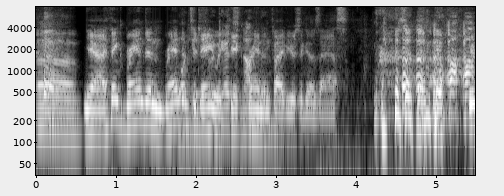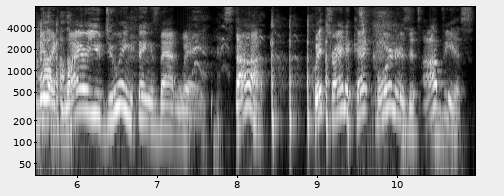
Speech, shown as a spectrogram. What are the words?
Um, Yeah, I think Brandon Brandon today would kick nothing. Brandon five years ago's ass. He'd be like, "Why are you doing things that way? Stop! Quit trying to cut corners. It's obvious."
